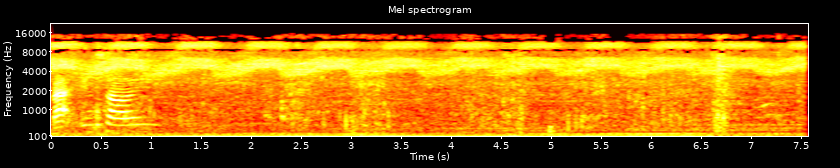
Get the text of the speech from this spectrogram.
back inside.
